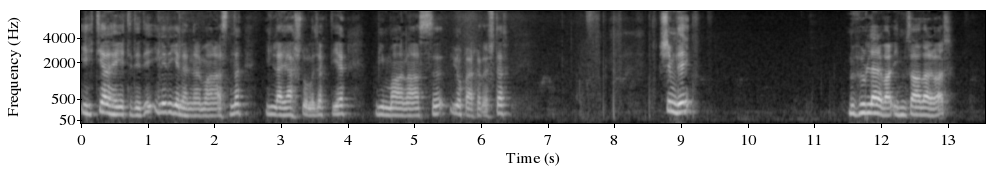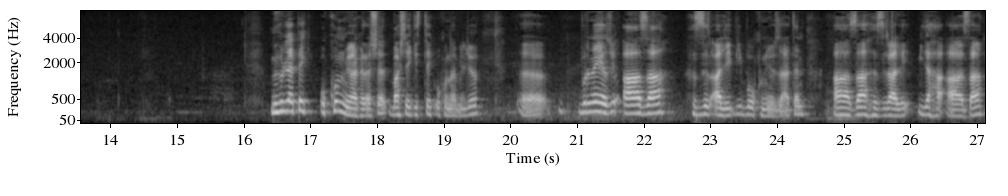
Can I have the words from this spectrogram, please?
ihtiyar heyeti dedi. İleri gelenler manasında illa yaşlı olacak diye bir manası yok arkadaşlar. Şimdi mühürler var, imzalar var. Mühürler pek okunmuyor arkadaşlar. Başta ikisi tek okunabiliyor. Ee, burada ne yazıyor? Aza Hızır Ali. Bir bu okunuyor zaten. Aza Hızır Ali. Bir daha Aza.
